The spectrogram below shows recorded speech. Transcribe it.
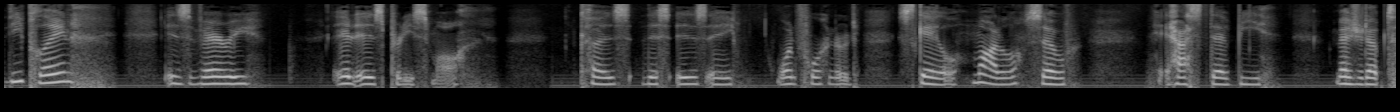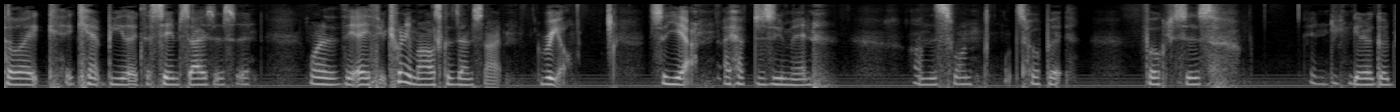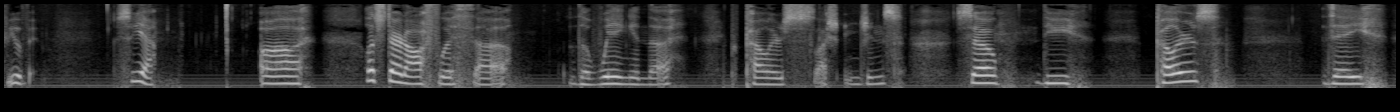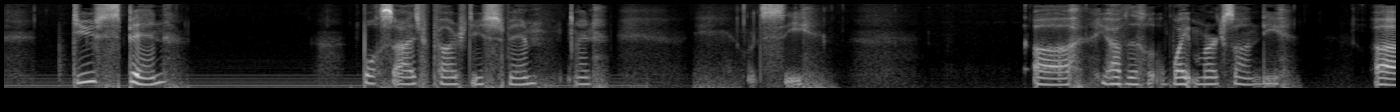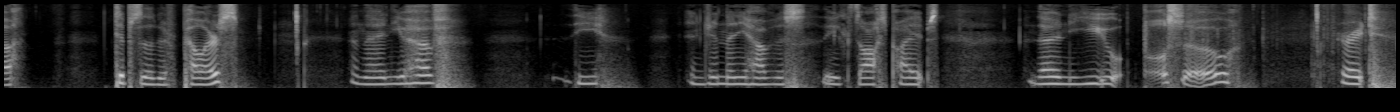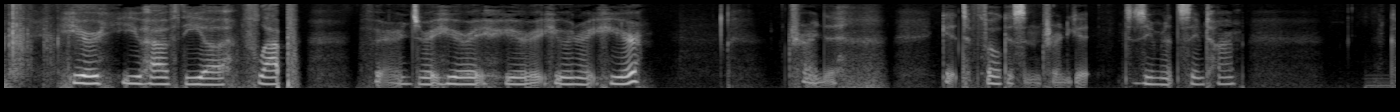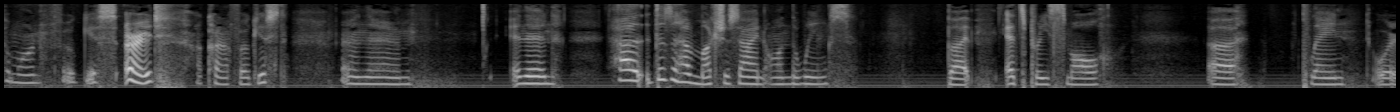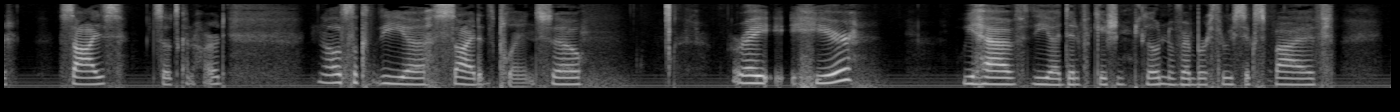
the plane is very, it is pretty small. Because this is a 1 400 scale model. So it has to be measured up to like it can't be like the same size as one of the A320 models because then it's not real. So yeah, I have to zoom in on this one. Let's hope it focuses and you can get a good view of it. So yeah, uh, let's start off with uh, the wing and the propellers slash engines. So the propellers they do spin. Both sides propellers do spin. And let's see. uh, you have the white marks on the uh, tips of the propellers. And then you have the engine, then you have this the exhaust pipes. And then you also right here you have the uh, flap fairings right here, right here, right here, and right here. I'm trying to get to focus and I'm trying to get to zoom in at the same time. Come on, focus. Alright, I'm kind of focused. And then, and then, it doesn't have much design on the wings, but it's pretty small, uh, plane or size, so it's kind of hard. Now let's look at the uh, side of the plane. So, right here, we have the identification code November 365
